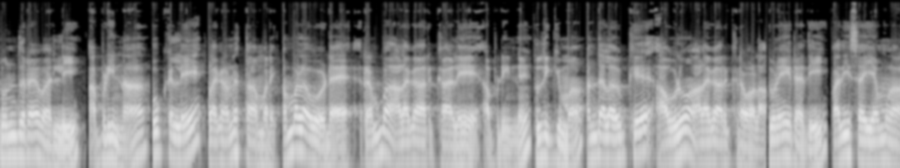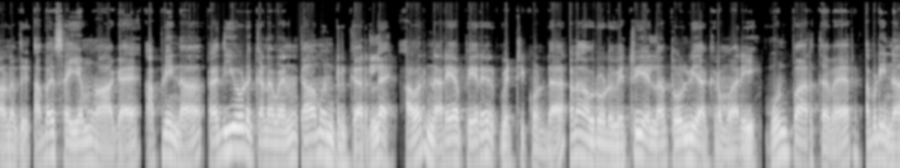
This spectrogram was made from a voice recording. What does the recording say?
சுந்தரவல்லி. அப்படின்னா பூக்களே அழகான தாமரை. நம்மளோட ரொம்ப அழகா இருக்காளே அப்படின்னு துதிக்குமா? அந்த அளவுக்கு அவளும் அழகா இருக்கிறவளா. துணை ரதி பதிசயம் ஆனது அபசயம் ஆக அப்படின்னா ரதியோட கணவன் காமன் இருக்காருல்ல. அவர் நிறைய பேரை வெற்றி கொண்டார். ஆனா அவரோட வெற்றியை எல்லாம் தோல்வியாக்குற மாதிரி முன் பார்த்தவர் அப்படின்னா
